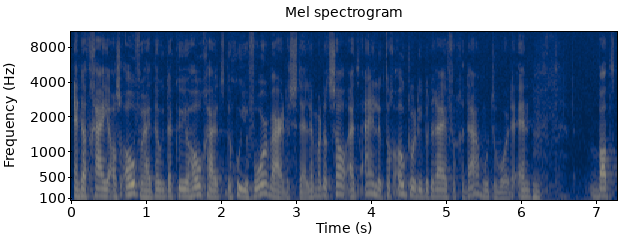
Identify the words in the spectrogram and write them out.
En dat ga je als overheid, daar kun je hooguit de goede voorwaarden stellen, maar dat zal uiteindelijk toch ook door die bedrijven gedaan moeten worden. En hm. wat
